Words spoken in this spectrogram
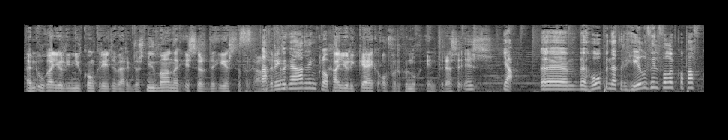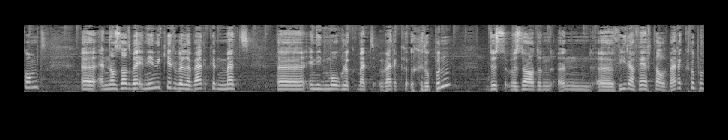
En hoe gaan jullie nu concreet te werk? Dus nu maandag is er de eerste vergadering. Startvergadering, klopt. Gaan jullie kijken of er genoeg interesse is? Ja, ehm, we hopen dat er heel veel volk op afkomt. Eh, en dan zouden wij in één keer willen werken met, eh, indien mogelijk, met werkgroepen. Dus we zouden een eh, vier à vijftal werkgroepen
